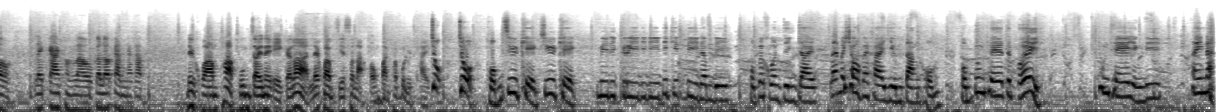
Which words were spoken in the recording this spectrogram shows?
ออกรายการของเราก็แล้วกันนะครับ ด้วยความภาคภูมิใจในเอกราช และความเสียสละของบรรพบุรุษไทย โจโจผมชื่อเขกชื่อเขก มีดีกรีดีๆ ที่คิดดีทำดี ผมเป็นคนจริงใจ และไม่ชอบให้ใครยืมตังค์ผม ผมตุ้มเทเต็มเอ้ย ทุ่มเทอย่างดี ให้หน้า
